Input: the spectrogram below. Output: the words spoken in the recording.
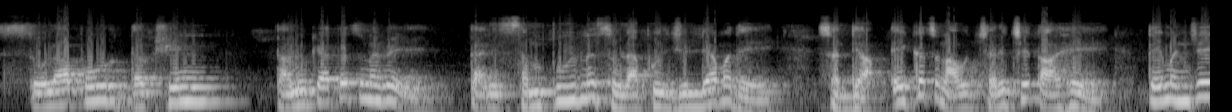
सोलापूर दक्षिण तालुक्यातच नव्हे तरी संपूर्ण सोलापूर जिल्ह्यामध्ये सध्या एकच नाव चर्चेत आहे. ते म्हणजे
